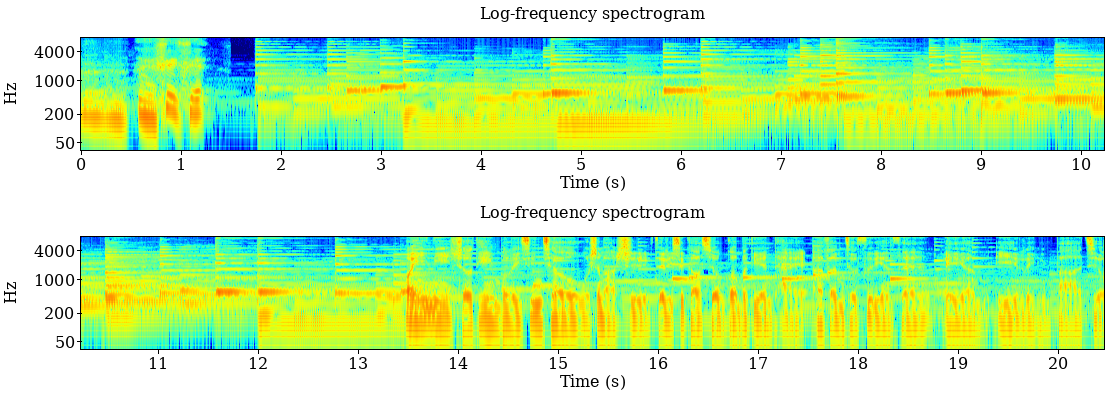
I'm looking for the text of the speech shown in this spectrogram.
嗯嗯嗯，谢谢。欢迎你收听《玻璃星球》，我是马世，这里是高雄广播电台 FM 九四点三 AM 一零八九。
